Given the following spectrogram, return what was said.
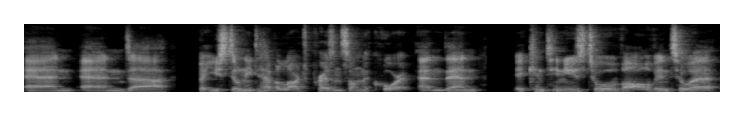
and and uh, but you still need to have a large presence on the court. And then it continues to evolve into a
